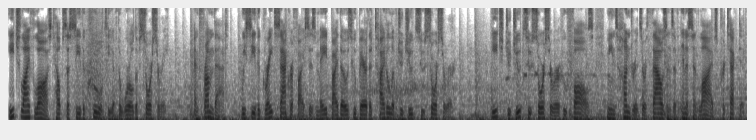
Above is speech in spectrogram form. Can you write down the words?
Each life lost helps us see the cruelty of the world of sorcery, and from that, we see the great sacrifices made by those who bear the title of Jujutsu Sorcerer. Each Jujutsu Sorcerer who falls means hundreds or thousands of innocent lives protected.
